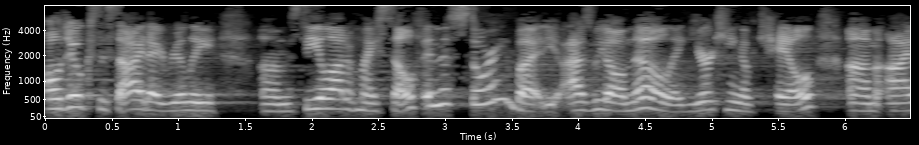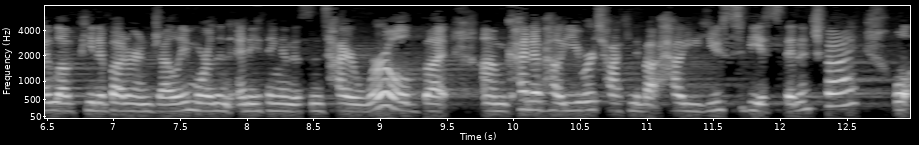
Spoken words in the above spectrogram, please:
all jokes aside, I really um, see a lot of myself in this story. But as we all know, like you're king of kale. Um, I love peanut butter and jelly more than anything in this entire world. But um, kind of how you were talking about how you used to be a spinach guy. Well,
